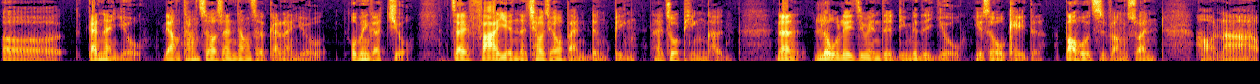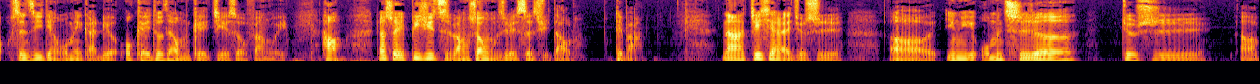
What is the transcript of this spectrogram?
呃橄榄油两汤匙到三汤匙的橄榄油，Omega 九，在发炎的跷跷板冷冰来做平衡。那肉类这边的里面的油也是 OK 的。饱和脂肪酸，好，那甚至一点 omega 六，OK，都在我们可以接受范围。好，那所以必须脂肪酸我们这边摄取到了，对吧？那接下来就是，呃，因为我们吃了就是呃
